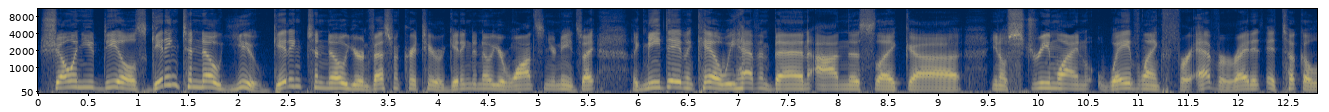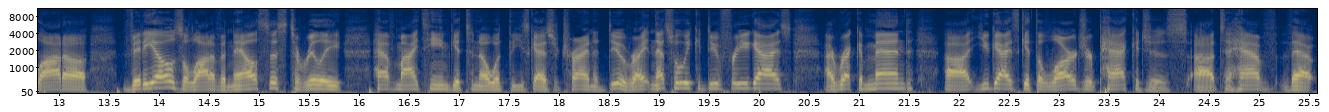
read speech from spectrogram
showing you deals, getting to know you, getting to know your investment criteria, getting to know your wants and your needs, right? Like me, Dave, and Kale, we haven't been on this like uh, you know streamline wavelength forever, right? It, it took a lot of videos, a lot of analysis to really have my team get to know what these guys are trying to do, right? And that's what we could do for you guys. I recommend uh, you guys get the larger packages uh, to have that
